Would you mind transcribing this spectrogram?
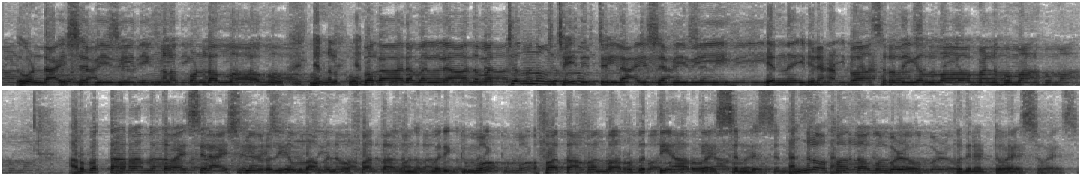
അതുകൊണ്ട് ആയിഷ ബീവി നിങ്ങളെ കൊണ്ട് അള്ളാഹു ഞങ്ങൾക്ക് ഉപകാരമല്ലാതെ മറ്റൊന്നും ചെയ്തിട്ടില്ല ആയിഷ ബീവി എന്ന് ഇബ്നു അബ്ബാസ് റളിയല്ലാഹു അറുപത്തി ആറാമത്തെ വയസ്സിൽ ആയിഷബിഅള്ളാഹുവിന് വഫാത്താകുന്നു. മരിക്കുമ്പോ വഫാത്താകുമ്പോ അറുപത്തിയാറ് വയസ്സുണ്ട്. തങ്ങൾ വഫാത്താകുമ്പോഴോ പതിനെട്ട് വയസ്സ്. വയസ്സ്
